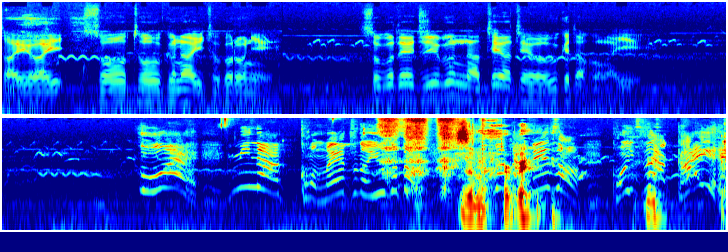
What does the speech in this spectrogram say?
幸いそう遠くないところにそこで十分な手当てを受けた方がいいおいみんなこんなやつの言うこと ね.えぞこいつは海兵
